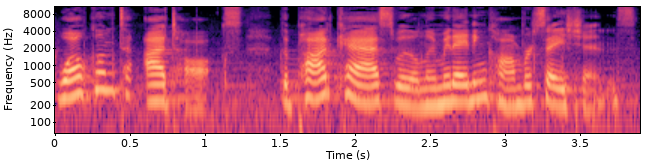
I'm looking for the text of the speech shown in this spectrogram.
Welcome to iTalks, the podcast with illuminating conversations.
